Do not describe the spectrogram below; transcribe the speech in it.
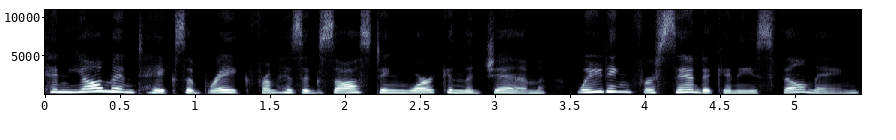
Can Yaman takes a break from his exhausting work in the gym, waiting for Sandokan's filming,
